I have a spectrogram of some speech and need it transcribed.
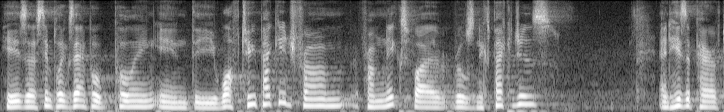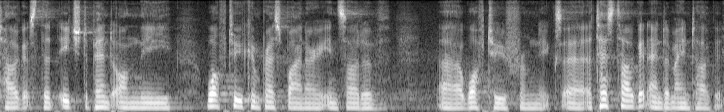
here's a simple example pulling in the WOFF2 package from, from Nix via rules Nix packages. And here's a pair of targets that each depend on the WOFF2 compressed binary inside of uh, WOFF2 from Nix, uh, a test target and a main target.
